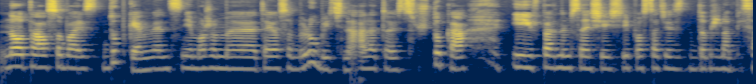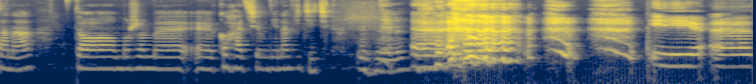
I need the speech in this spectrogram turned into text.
no ta osoba jest dupkiem, więc nie możemy tej osoby lubić, no ale to jest sztuka i w pewnym sensie, jeśli postać jest dobrze napisana, to możemy e, kochać się, nienawidzić. Mhm. E, I e,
